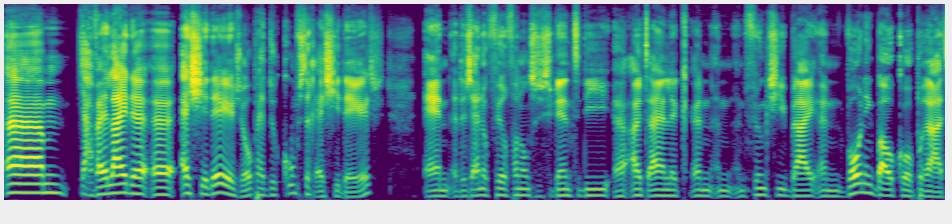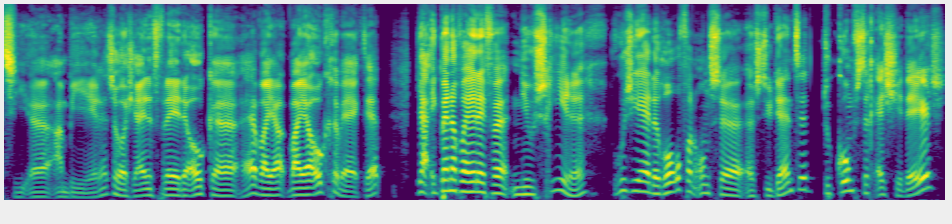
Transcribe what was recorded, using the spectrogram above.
Ehm, ja, wij leiden eh SJD'ers op, het toekomstig SJD'ers. En eh, er zijn ook veel van onze studenten die eh, uiteindelijk een, een, een functie bij een woningbouwcoöperatie aanbieden. Zoals jij in het verleden ook, hè, waar, jij, waar ook gewerkt hebt. Ja, ik ben nog wel heel even nieuwsgierig. Hoe zie jij de rol van onze studenten, toekomstig SJD'ers?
